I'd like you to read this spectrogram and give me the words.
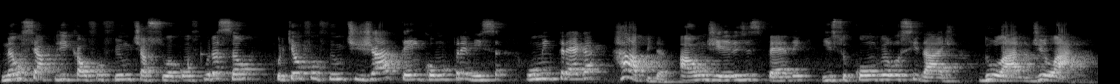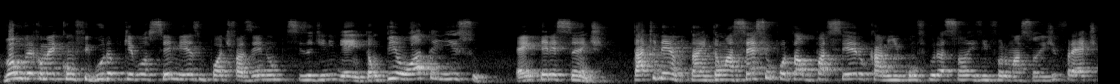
não se aplica ao Fulfillment a sua configuração, porque o Fulfillment já tem como premissa uma entrega rápida, aonde eles expedem isso com velocidade do lado de lá. Vamos ver como é que configura, porque você mesmo pode fazer, não precisa de ninguém. Então pilotem isso, é interessante. Tá aqui dentro, tá? Então acesse o portal do parceiro, caminho configurações, informações de frete,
